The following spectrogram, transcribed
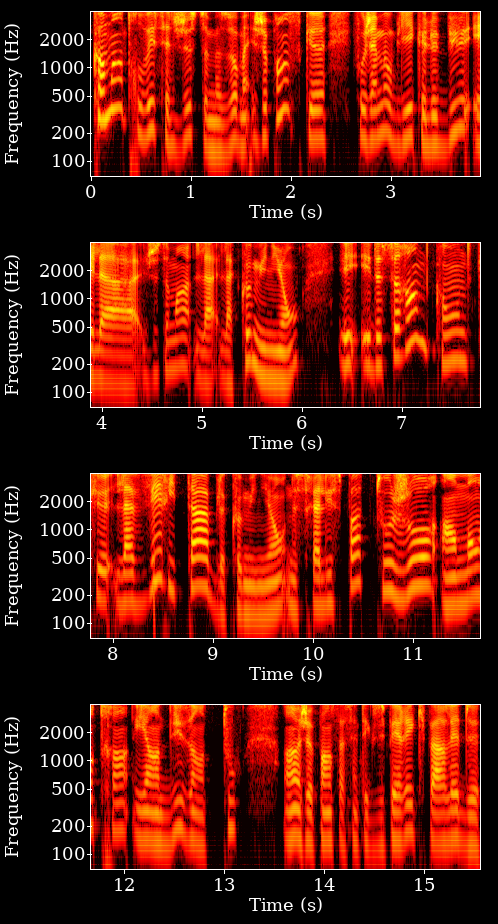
Comment trouver cette juste mesure? Ben, je pense qu'il ne faut jamais oublier que le but est la, justement la, la communion et, et de se rendre compte que la véritable communion ne se réalise pas toujours en montrant et en disant tout. Hein, je pense à Saint-Exupéry qui parlait de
